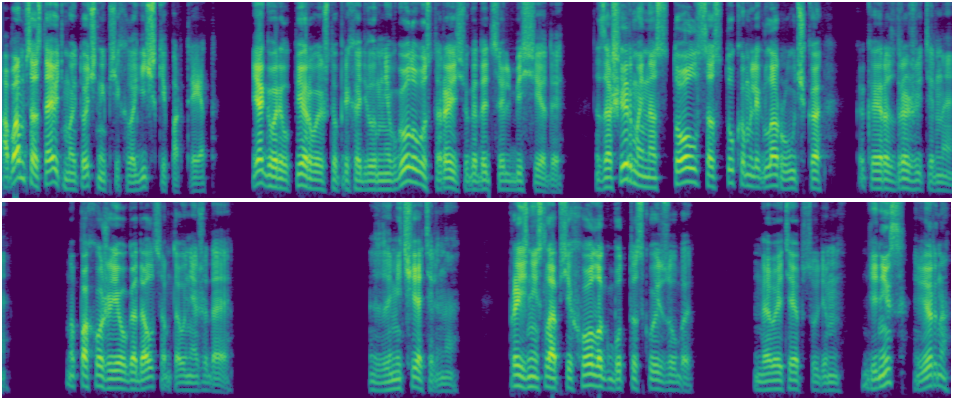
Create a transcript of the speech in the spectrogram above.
а вам составить мой точный психологический портрет. Я говорил первое, что приходило мне в голову, стараясь угадать цель беседы. За ширмой на стол со стуком легла ручка, какая раздражительная. Но, похоже, я угадал, сам того не ожидая. Замечательно произнесла психолог, будто сквозь зубы. Давайте обсудим. Денис, верно?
